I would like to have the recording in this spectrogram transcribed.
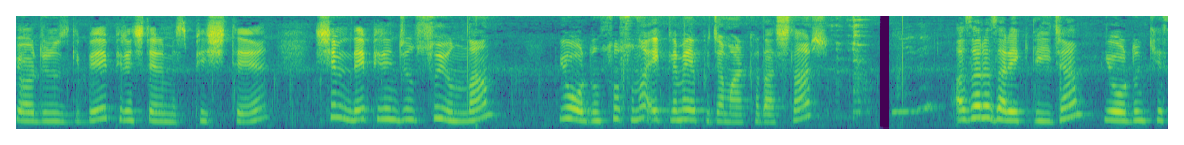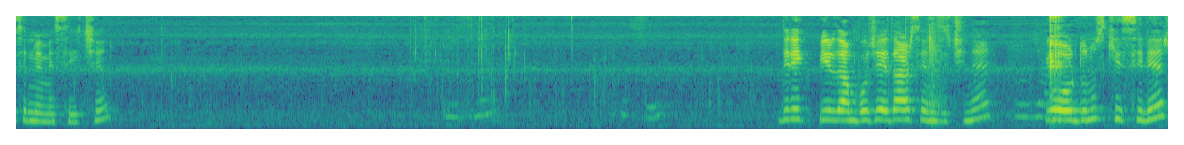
Gördüğünüz gibi pirinçlerimiz pişti. Şimdi pirincin suyundan yoğurdun sosuna ekleme yapacağım arkadaşlar. Azar azar ekleyeceğim. Yoğurdun kesilmemesi için. Direkt birden boca ederseniz içine yoğurdunuz kesilir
